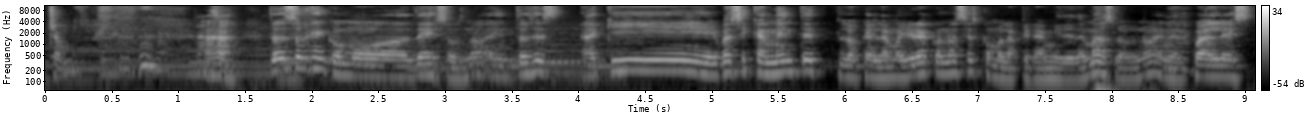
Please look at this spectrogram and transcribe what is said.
Entonces surgen como de esos, ¿no? Entonces aquí básicamente lo que la mayoría conoce es como la pirámide de Maslow, ¿no? En el cual es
